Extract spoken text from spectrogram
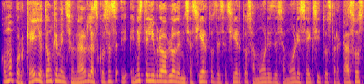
¿Cómo? ¿Por qué? Yo tengo que mencionar las cosas. eh, En este libro hablo de mis aciertos, desaciertos, amores, desamores, éxitos, fracasos.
